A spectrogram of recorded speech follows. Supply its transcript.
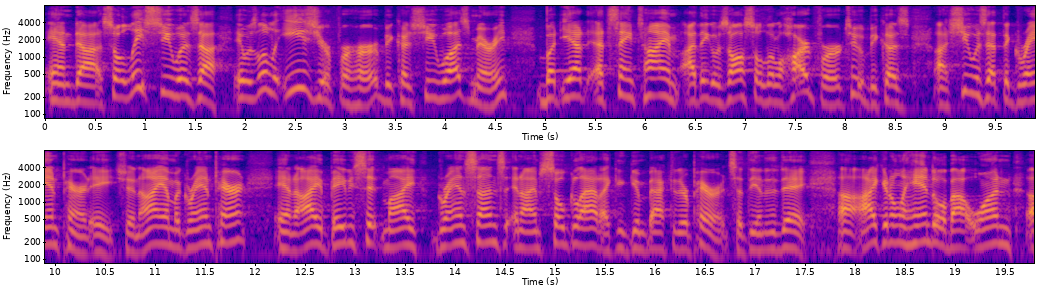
and uh, so at least she was, uh, it was a little easier for her because she was married. But yet, at the same time, I think it was also a little hard for her, too, because uh, she was at the grandparent age. And I am a grandparent, and I babysit my grandsons, and I'm so glad I can give them back to their parents at the end of the day. Uh, I can only handle about one uh,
